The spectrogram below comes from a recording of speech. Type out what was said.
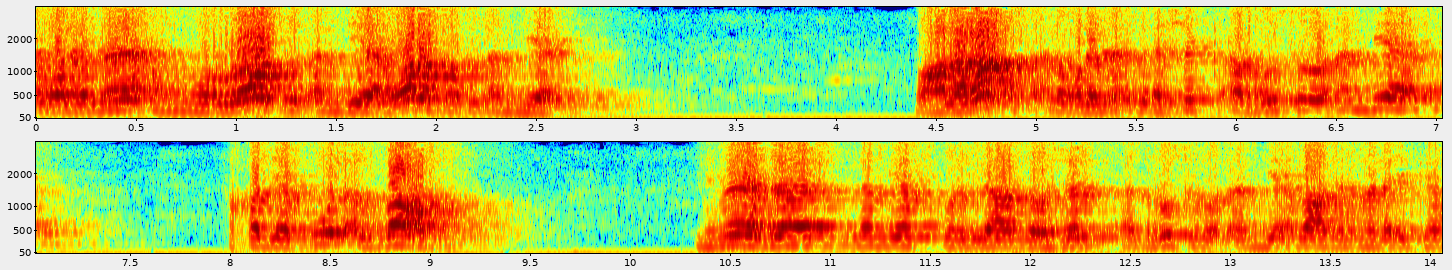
العلماء هم الراس الأنبياء ورثة الأنبياء. وعلى رأس العلماء بلا شك الرسل والأنبياء. فقد يقول البعض لماذا لم يذكر الله عز وجل الرسل والأنبياء بعد الملائكة؟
